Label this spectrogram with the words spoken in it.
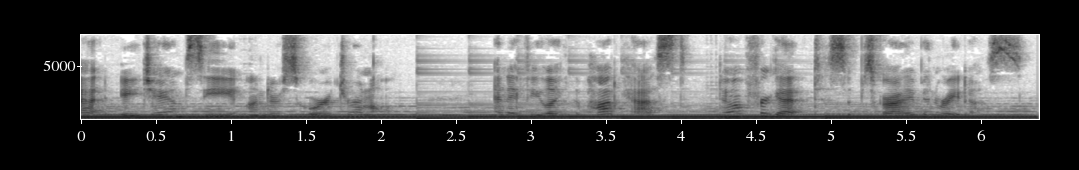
at AJMC underscore journal. And if you like the podcast, don't forget to subscribe and rate us.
